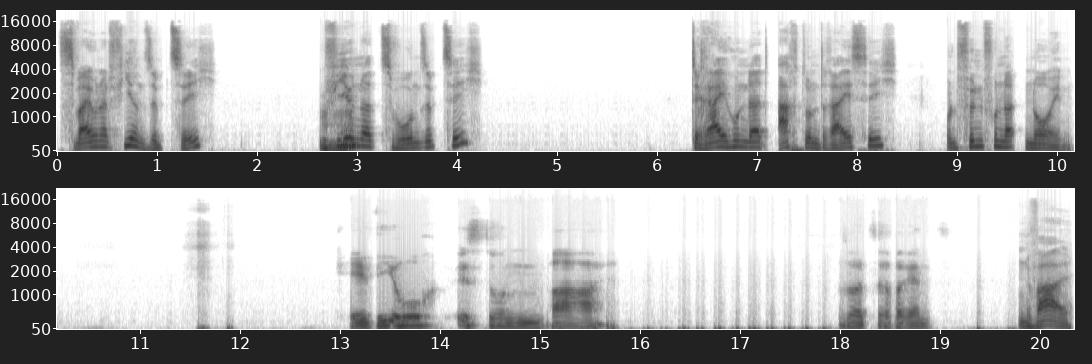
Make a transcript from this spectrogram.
274, Mhm. 472, 338 und 509. Okay, wie hoch ist so ein Wal? So als Referenz, Ein Wal.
